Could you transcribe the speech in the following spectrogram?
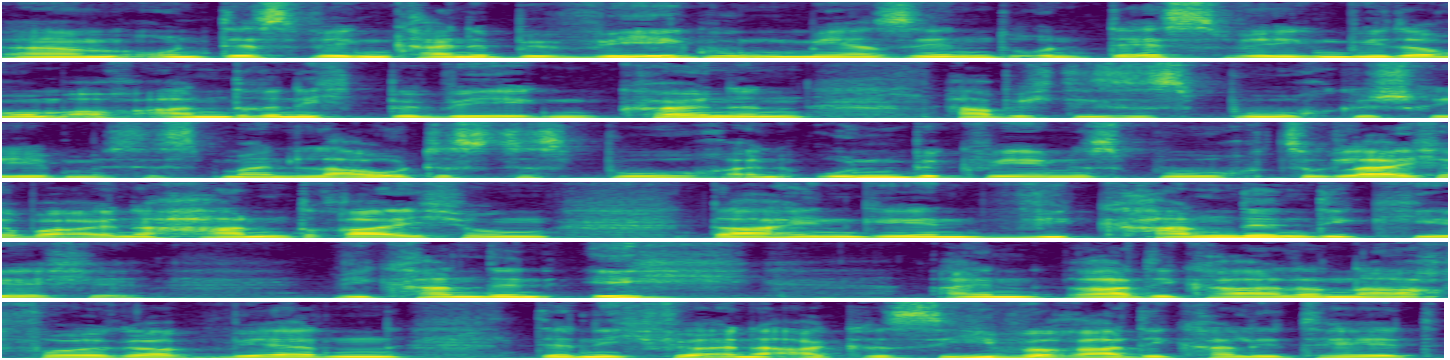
ähm, und deswegen keine Bewegung mehr sind und deswegen wiederum auch andere nicht bewegen können, habe ich dieses Buch geschrieben. Es ist mein lautestes Buch, ein unbequemes Buch, zugleich aber eine Handreichung dahingehend, wie kann denn die Kirche, wie kann denn ich ein radikaler Nachfolger werden, der nicht für eine aggressive Radikalität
